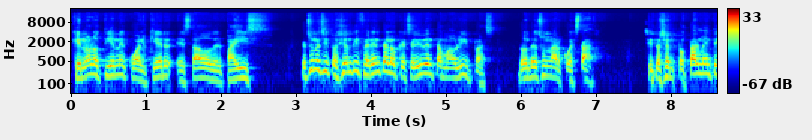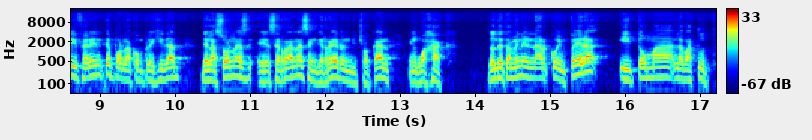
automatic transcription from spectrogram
que no lo tiene cualquier estado del país. Es una situación diferente a lo que se vive en Tamaulipas, donde es un narcoestado. Situación totalmente diferente por la complejidad de las zonas eh, serranas en Guerrero, en Michoacán, en Oaxaca, donde también el narco impera y toma la batuta.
